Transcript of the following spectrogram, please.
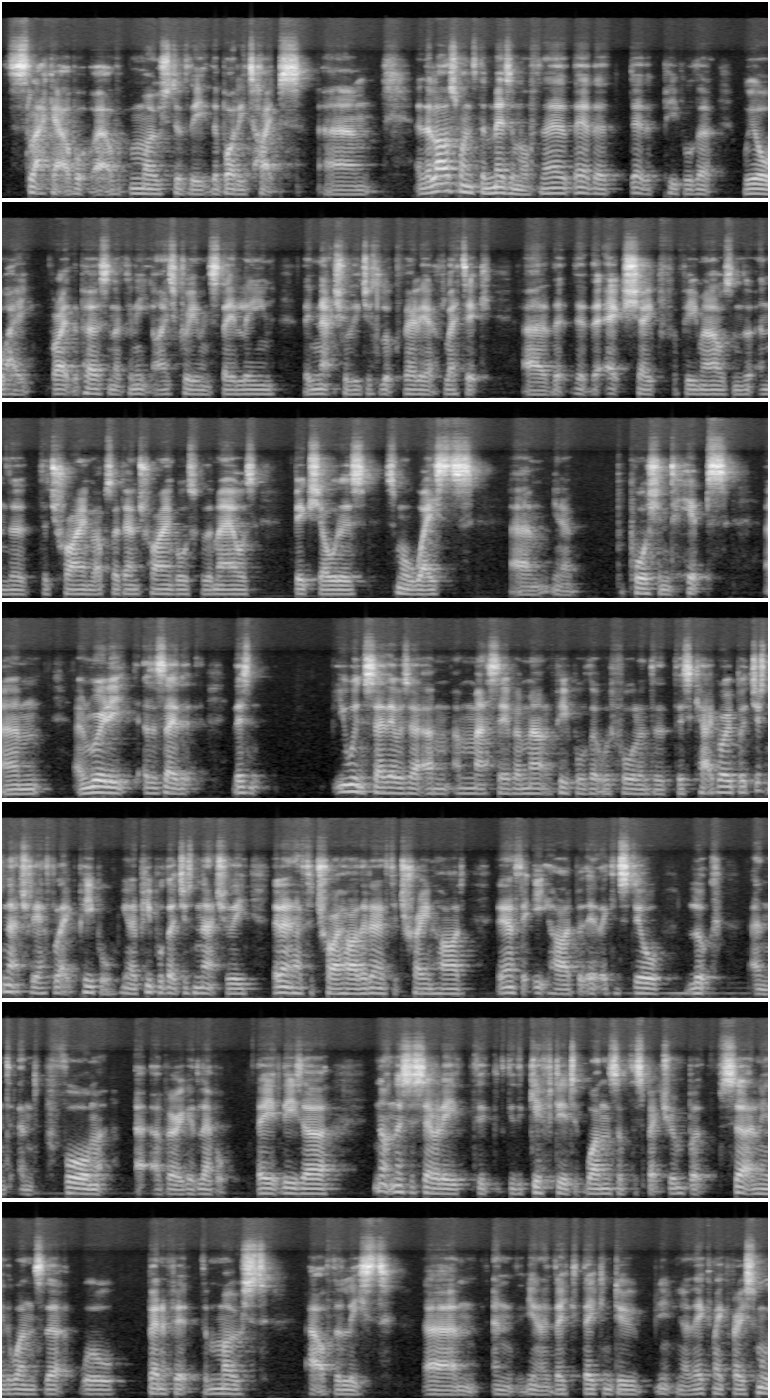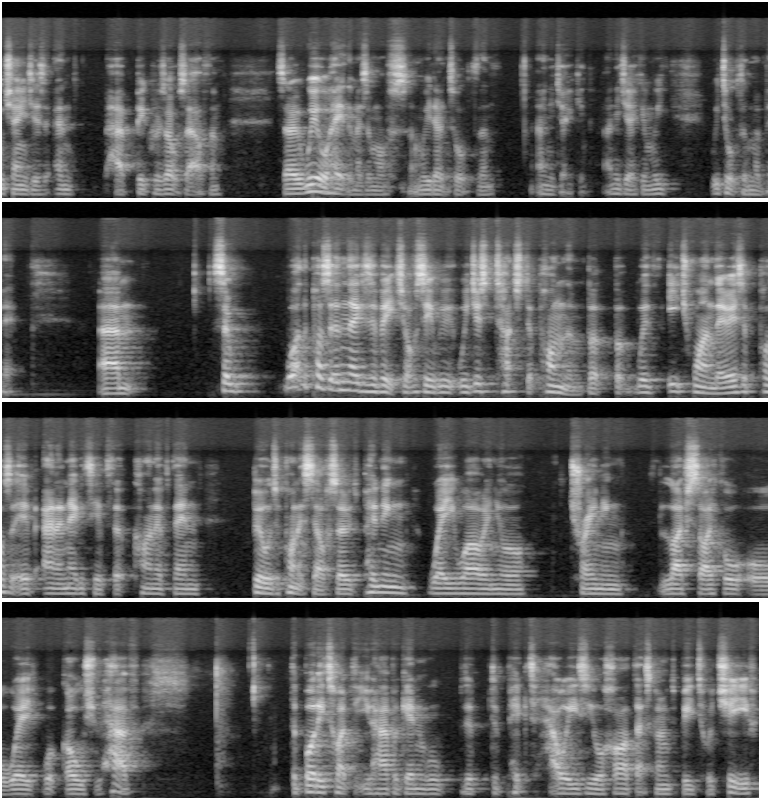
slack out of, out of most of the, the body types. Um, and the last one's the mesomorph. They're, they're the they're the people that we all hate, right? The person that can eat ice cream and stay lean. They naturally just look fairly athletic uh, the, the, the, X shape for females and the, and the, the triangle, upside down triangles for the males, big shoulders, small waists, um, you know, proportioned hips. Um, and really, as I say, that there's, you wouldn't say there was a, a, a, massive amount of people that would fall into this category, but just naturally athletic people, you know, people that just naturally, they don't have to try hard, they don't have to train hard, they don't have to eat hard, but they, they can still look and, and perform at a very good level. They, these are, not necessarily the, the, gifted ones of the spectrum, but certainly the ones that will benefit the most out of the least. um, and you know they they can do you know they can make very small changes and have big results out of them. So we all hate the mesomorphs and we don't talk to them. Only joking, only joking. We we talk to them a bit. Um, so what are the positive and negative of each? Obviously, we, we just touched upon them, but but with each one, there is a positive and a negative that kind of then builds upon itself. So depending where you are in your training life cycle or where what goals you have, the body type that you have again will de- depict how easy or hard that's going to be to achieve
